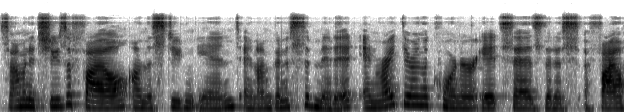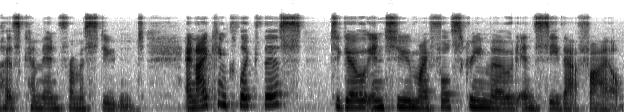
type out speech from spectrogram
So I'm going to choose a file on the student end and I'm going to submit it. And right there in the corner, it says that a, a, file has come in from a student. And I can click this to go into my full screen mode and see that file.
